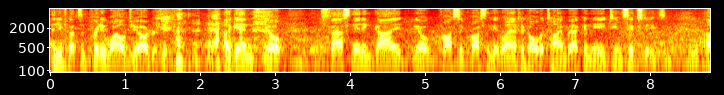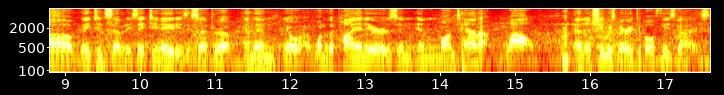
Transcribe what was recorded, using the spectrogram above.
And you've got some pretty wild geography. Again, you know, fascinating guide, you know, crossing, crossing the Atlantic all the time back in the 1860s, uh, 1870s, 1880s, etc. And then, you know, one of the pioneers in, in Montana. Wow. and, and she was married to both these guys.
